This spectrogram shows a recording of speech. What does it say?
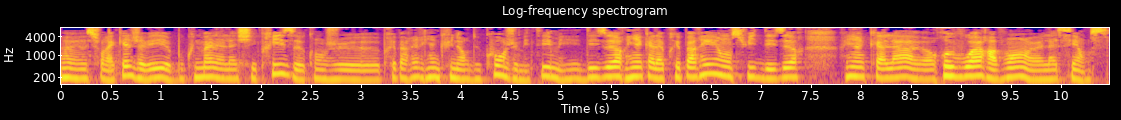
euh, sur laquelle j'avais beaucoup de mal à lâcher prise. Quand je préparais rien qu'une heure de cours, je mettais mais des heures rien qu'à la préparer, ensuite des heures rien qu'à la euh, revoir avant la séance.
